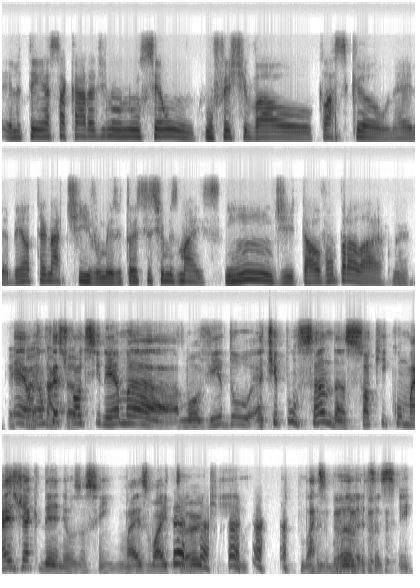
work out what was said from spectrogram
ele tem essa cara de não, não ser um, um, festival classicão, né? Ele é bem alternativo mesmo. Então esses filmes mais indie e tal vão para lá, né? É, é um festival de cinema movido, é tipo um Sundance, só que com mais Jack Daniels, assim, mais White Turkey, mais Bullets, assim.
